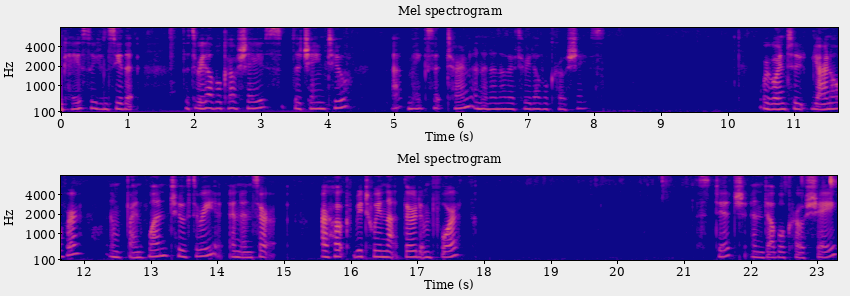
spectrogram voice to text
Okay, so you can see that the three double crochets, the chain two, that makes it turn, and then another three double crochets. We're going to yarn over and find one, two, three, and insert our hook between that third and fourth. Stitch and double crochet.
